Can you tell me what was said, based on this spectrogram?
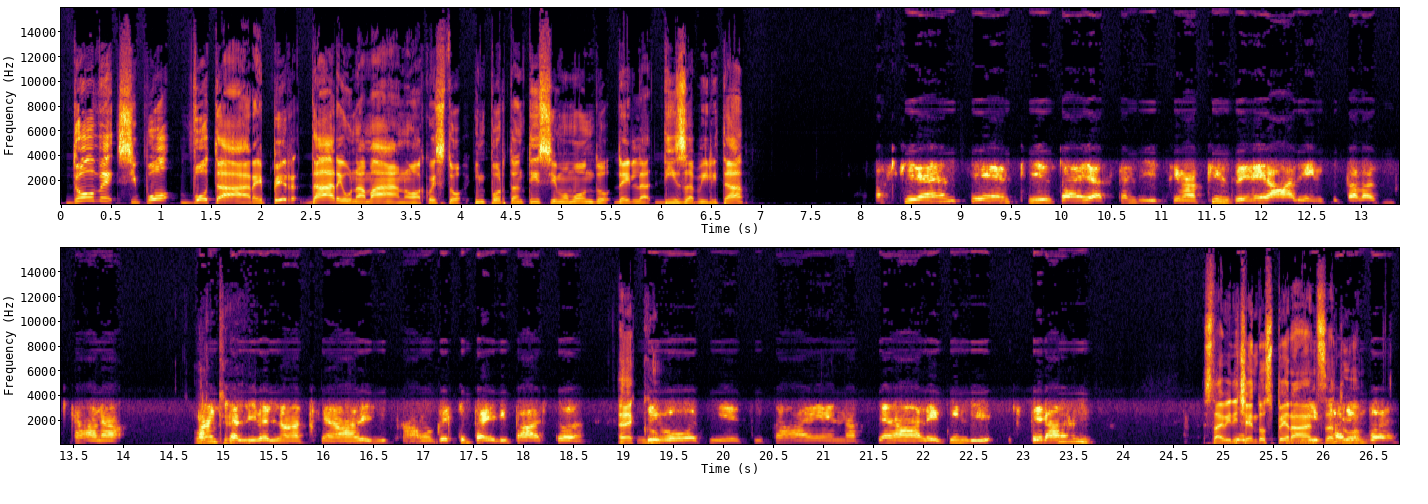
dove si può votare per dare una mano a questo importantissimo mondo della disabilità? a Firenze, Pisa e a Scandizzi, ma più in generale in tutta la Toscana ma okay. anche a livello nazionale, diciamo, perché poi riparto Ecco. dei voti, si sa, è nazionale, quindi sperando Stavi dicendo di speranza fare tu. buon-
